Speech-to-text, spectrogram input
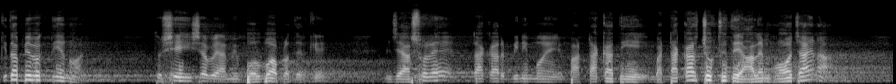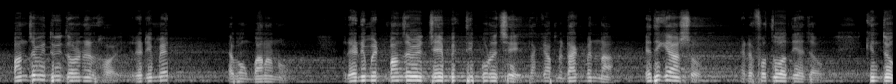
কিতাব বিভাগ দিয়ে নয়। তো সেই হিসাবে আমি বলব আপনাদেরকে যে আসলে টাকার বিনিময়ে বা টাকা দিয়ে বা টাকার চুক্তিতে আলেম হওয়া যায় না। পাঞ্জাবি দুই ধরনের হয় রেডিমেড এবং বানানো। রেডিমেড পাঞ্জাবি যে ব্যক্তি পড়েছে তাকে আপনি ডাকবেন না। এদিকে আসো এটা ফতুয়া দিয়ে যাও। কিন্তু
